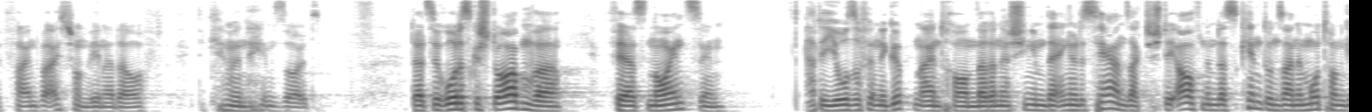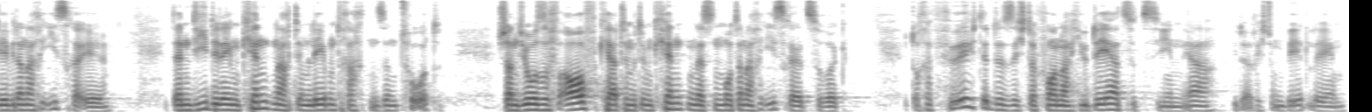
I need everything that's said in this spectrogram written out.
Der Feind weiß schon, wen er da auf die Kimme nehmen sollte. Und als Herodes gestorben war, Vers 19, hatte Josef in Ägypten einen Traum. Darin erschien ihm der Engel des Herrn, sagte: Steh auf, nimm das Kind und seine Mutter und geh wieder nach Israel. Denn die, die dem Kind nach dem Leben trachten, sind tot. Stand Josef auf, kehrte mit dem Kind und dessen Mutter nach Israel zurück. Doch er fürchtete sich davor, nach Judäa zu ziehen, ja, wieder Richtung Bethlehem,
